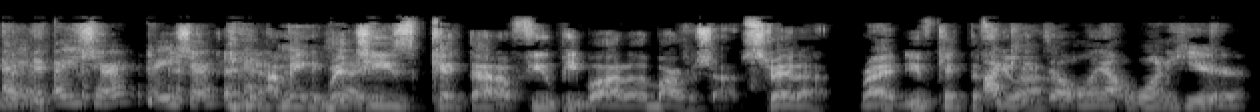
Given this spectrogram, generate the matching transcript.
Are you, are you sure? Are you sure? I mean, Exactly. Richie's kicked out a few people out of the barbershop, straight up, right? You've kicked a few out. I kicked only out one here.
